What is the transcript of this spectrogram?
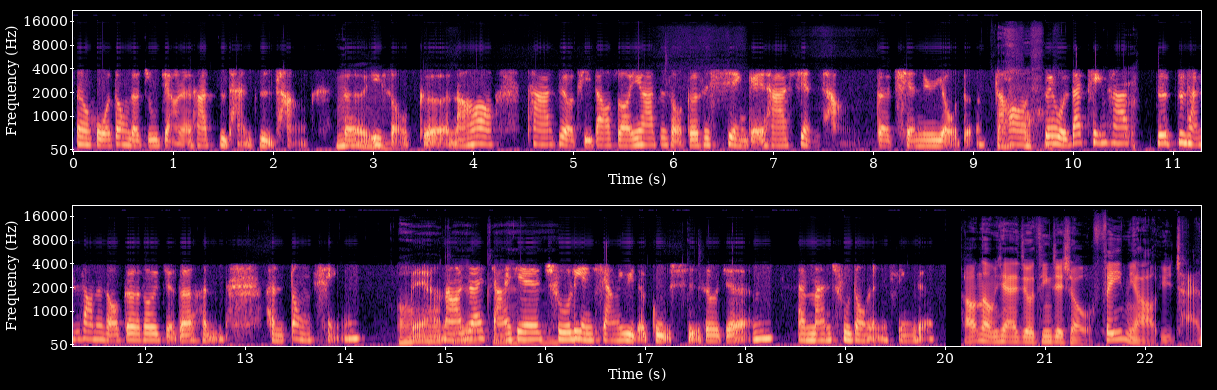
那个活动的主讲人他自弹自唱的一首歌，然后他是有提到说，因为他这首歌是献给他现场的前女友的，然后所以我在听他就自弹自唱那首歌的时候，就觉得很很动情，对啊，然后就在讲一些初恋相遇的故事，所以我觉得嗯还蛮触动人心的。好，那我们现在就听这首《飞鸟与蝉》。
